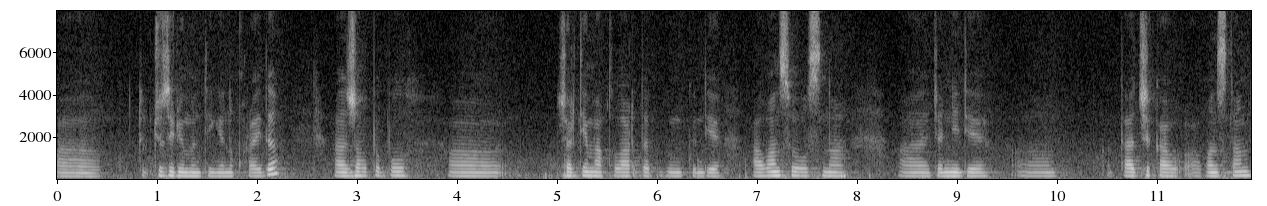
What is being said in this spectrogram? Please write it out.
150 мың теңгені құрайды. Жалпы бұл жәрдемақыларды бүгінгі күнде ауған соғысына және де таджик ауғанстан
